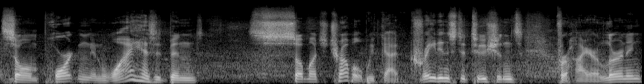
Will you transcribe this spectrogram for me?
so important and why has it been so much trouble? We've got great institutions for higher learning.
